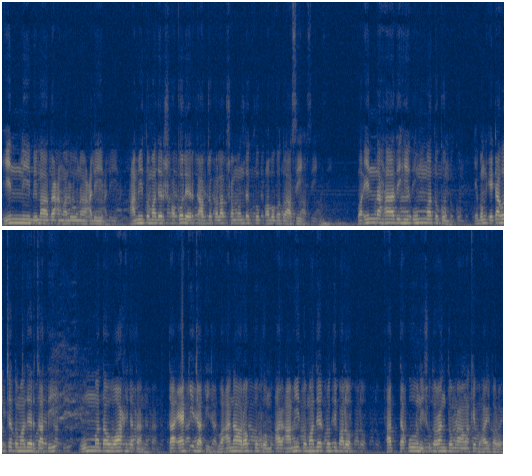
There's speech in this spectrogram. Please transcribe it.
ইন্নি বিমা তা'মালুনা আলিম। আমি তোমাদের সকলের কার্যকলাপ সম্বন্ধে খুব অবগত আছি। ওয়া ইন্না হাদিহি উম্মাতুকুম। এবং এটা হচ্ছে তোমাদের জাতি, উম্মাতা ওয়াহিদাতান। তা একই জাতি। ওয়া আনা রব্বুকুম। আর আমি তোমাদের প্রতিপালক। ফাত্তাকুনি, সুতরাং তোমরা আমাকে ভয় করো।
